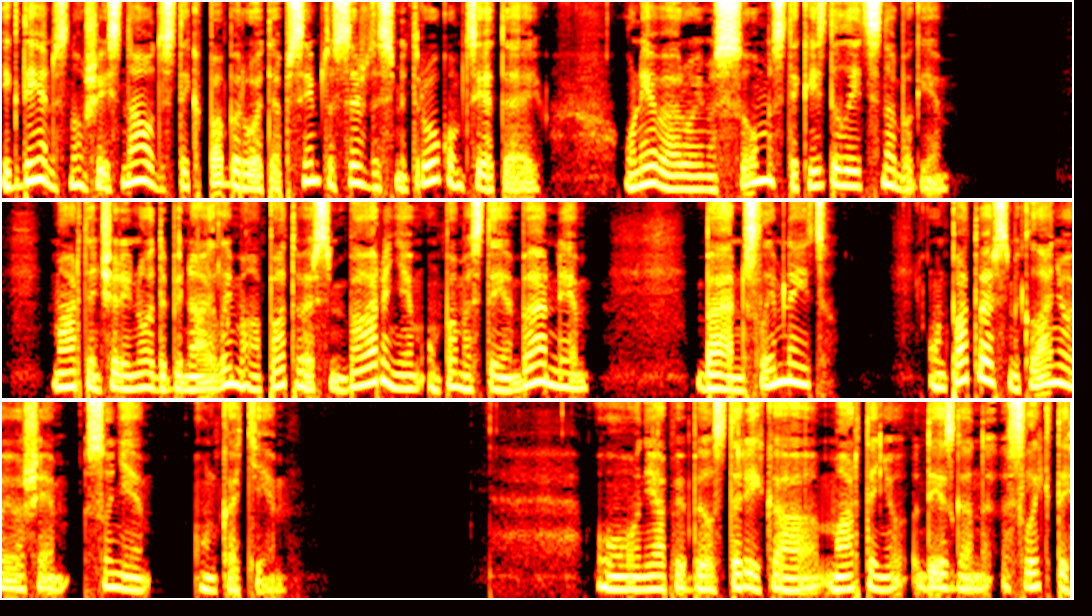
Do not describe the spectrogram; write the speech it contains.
Ikdienas no šīs naudas tika pabaroti ap 160 rūkumcietēju, un ievērojamas summas tika izdalītas nabagiem. Mārtiņš arī nodibināja Limā patversmi bāriņiem un pamestiem bērniem, bērnu slimnīcu un patversmi klaņojošiem suņiem un kaķiem. Un jāpiebilst arī, ka Mārtiņu diezgan slikti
